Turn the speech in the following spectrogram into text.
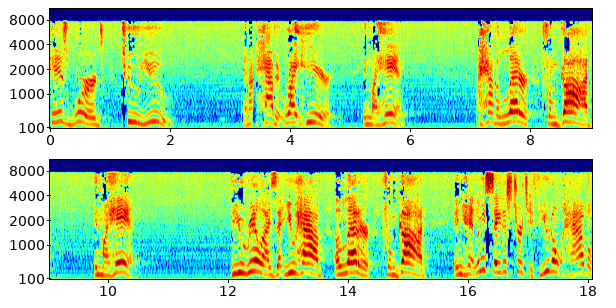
His words to you. And I have it right here in my hand. I have a letter from God in my hand. Do you realize that you have a letter from God in your hand? Let me say this, church. If you don't have a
